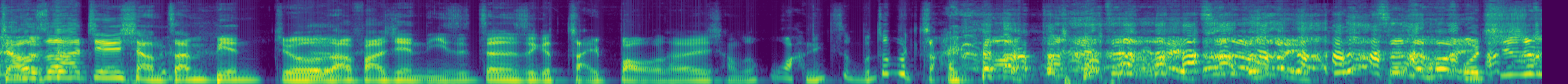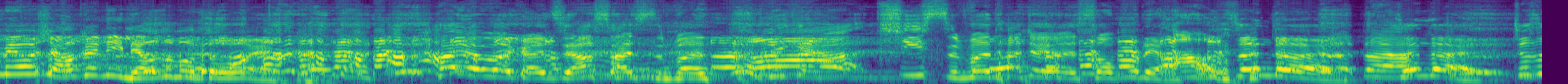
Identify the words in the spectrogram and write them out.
假如说他今天想沾边，就他发现你是真的是个宅爆，他就想说，哇，你怎么这么宅？真的会，我其实没有想要跟你聊这么多，哎，他有没有可能只要三十分，你给他七十分，他就有点受不了。啊！真的，对啊，真的，就是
